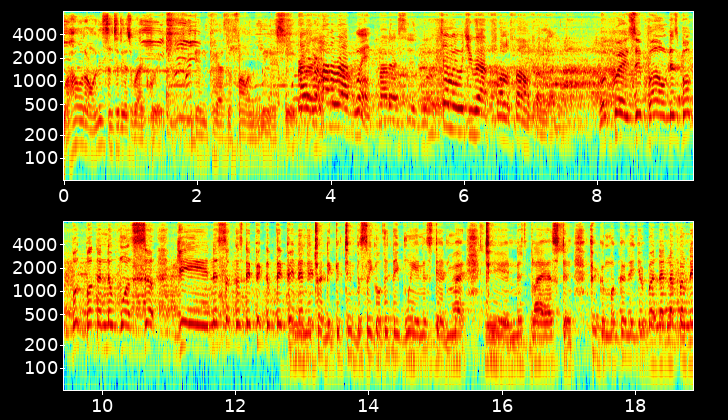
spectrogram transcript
well, hold on, listen to this right quick. And then he passed the phone to me and said, How the rap went? How that shit going? Tell me what you rapped on the phone for me. What crazy bomb, this book, book, book, and the once again. The suckers, they pick up their pen And and they they try to get timber say go that they win instead Mac 10 is blasting pick 'em a gun and you you running up from the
